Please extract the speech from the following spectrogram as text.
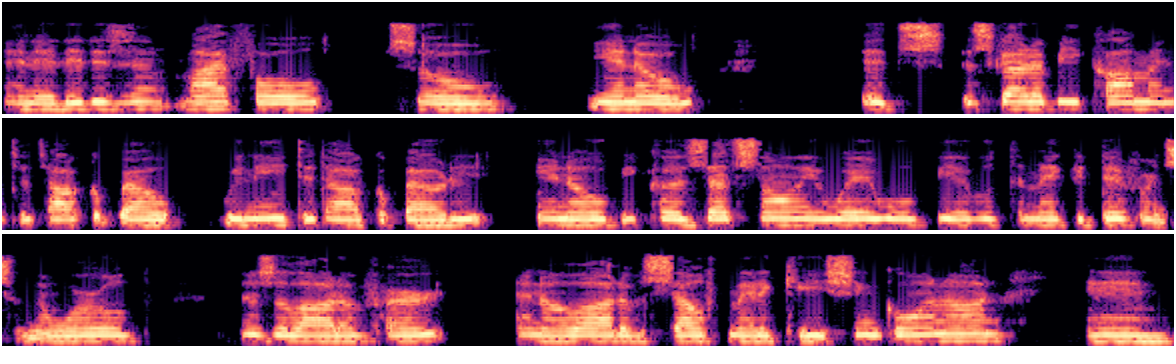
and it, it isn't my fault. So, you know, it's, it's gotta be common to talk about. We need to talk about it, you know, because that's the only way we'll be able to make a difference in the world. There's a lot of hurt and a lot of self-medication going on. And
